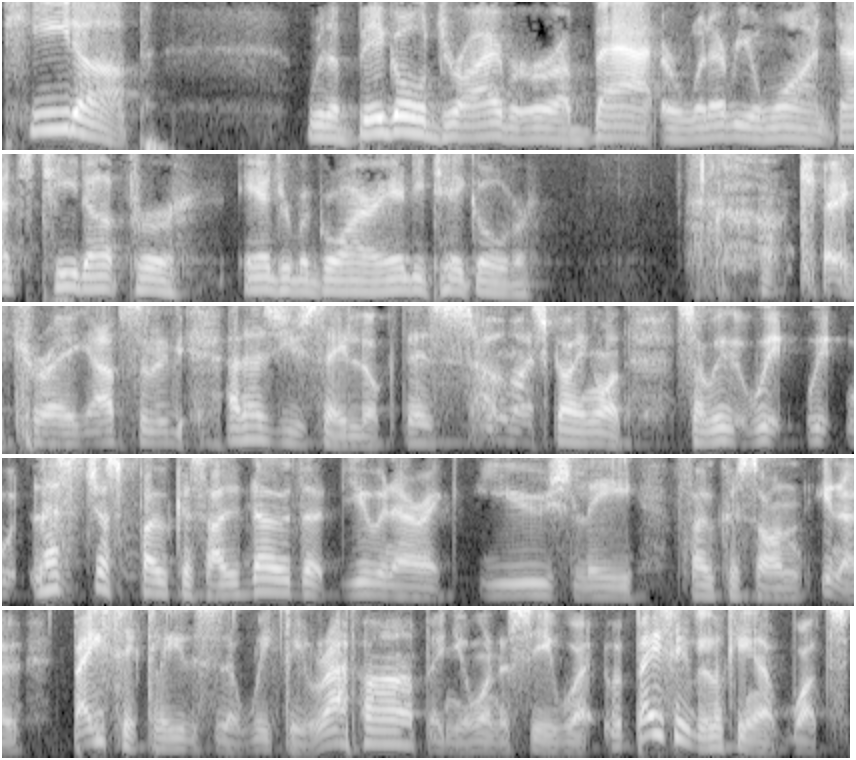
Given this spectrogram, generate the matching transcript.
teed up with a big old driver or a bat or whatever you want, that's teed up for Andrew Maguire. Andy, take over. Okay, Craig, absolutely. And as you say, look, there's so much going on. So we, we, we, let's just focus. I know that you and Eric usually focus on, you know, basically this is a weekly wrap up, and you want to see what we're basically looking at what's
